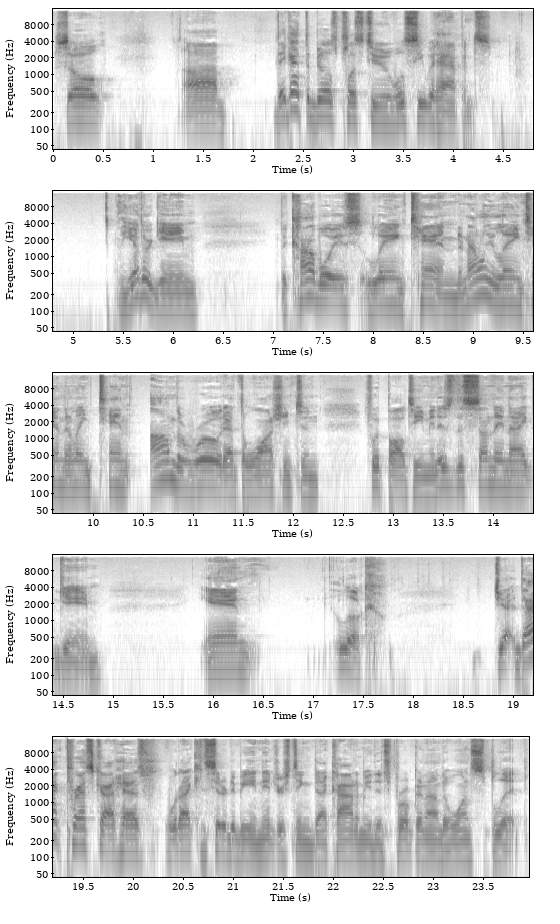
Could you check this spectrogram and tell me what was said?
So uh, they got the Bills plus 2. We'll see what happens. The other game the Cowboys laying 10. They're not only laying 10, they're laying 10 on the road at the Washington football team. It is the Sunday night game. And look, Dak Prescott has what I consider to be an interesting dichotomy that's broken onto one split.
